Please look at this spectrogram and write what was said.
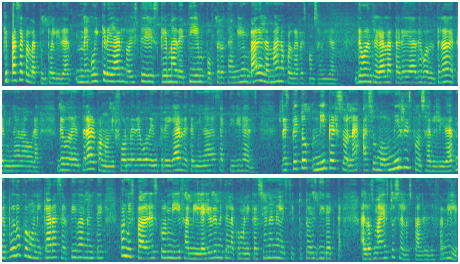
¿Qué pasa con la puntualidad? Me voy creando este esquema de tiempo, pero también va de la mano con la responsabilidad. Debo de entregar la tarea, debo de entrar a determinada hora, debo de entrar con uniforme, debo de entregar determinadas actividades respeto mi persona, asumo mi responsabilidad, me puedo comunicar asertivamente con mis padres, con mi familia y obviamente la comunicación en el instituto es directa a los maestros y a los padres de familia.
